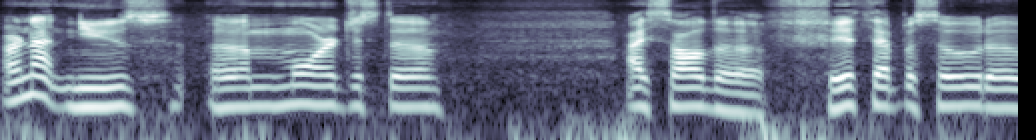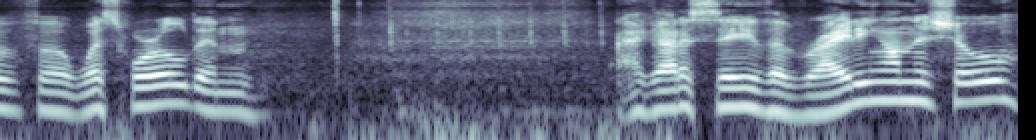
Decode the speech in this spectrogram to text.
or not news, um, more just uh, I saw the fifth episode of uh, Westworld, and I gotta say the writing on this show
